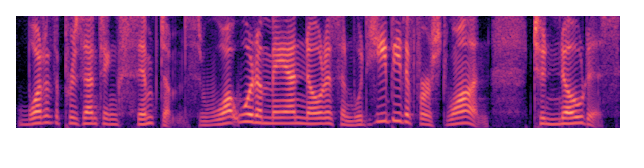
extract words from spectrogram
what are the presenting symptoms? What would a man notice, and would he be the first one to notice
